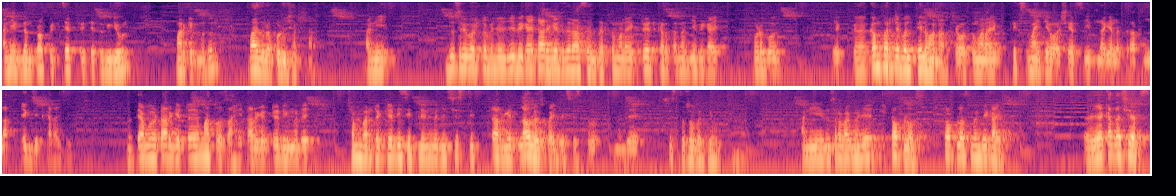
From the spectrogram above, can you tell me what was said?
आणि एकदम प्रॉफिट सेफरित्या तुम्ही घेऊन मार्केटमधून बाजूला पडू शकणार. आणि दुसरी गोष्ट म्हणजे जे बी काही टार्गेट जर असेल तर तुम्हाला एक ट्रेड करताना जे बी काही थोडं बहुत एक कम्फर्टेबल फील होणार किंवा तुम्हाला एक फिक्स माहिती हवा शेअर्स इथला गेला तर आपल्याला एक्झिट करायची. मग त्यामुळे टार्गेट महत्त्वाचं आहे. टार्गेट ट्रेडिंगमध्ये शंभर टक्के डिसिप्लिन म्हणजे शिस्तीत टार्गेट लावलंच पाहिजे शिस्त म्हणजे शिस्तसोबत घेऊन. आणि दुसरा भाग म्हणजे स्टॉप लॉस स्टॉप लॉस म्हणजे काय? एखादा शेअर्स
